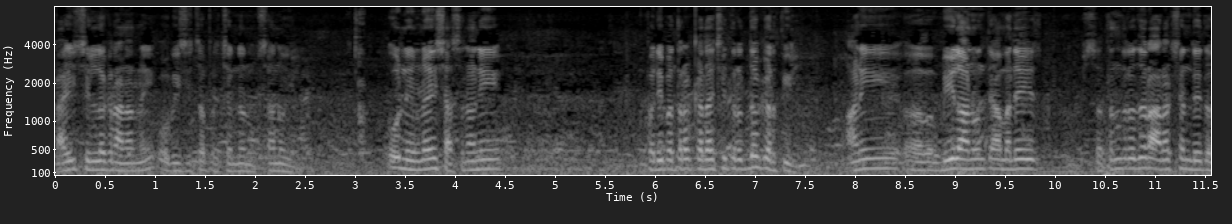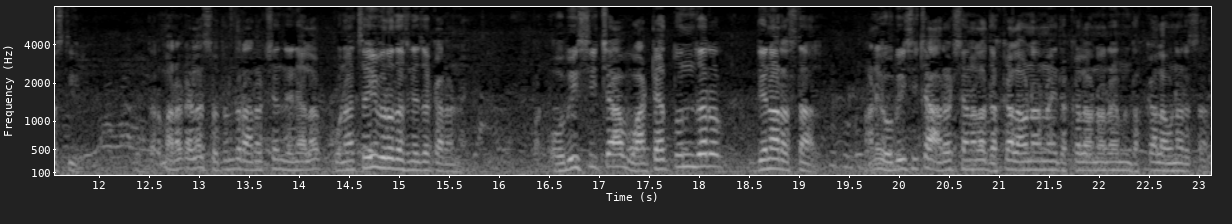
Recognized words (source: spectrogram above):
काही शिल्लक राहणार नाही. ओबीसीचं प्रचंड नुकसान होईल. तो निर्णय शासनाने परिपत्रक कदाचित रद्द करतील आणि बिल आणून त्यामध्ये स्वतंत्र जर आरक्षण देत असतील तर मराठ्याला स्वतंत्र आरक्षण देण्याला कोणाचाही विरोध असण्याचं कारण नाही. पण ओबीसीच्या वाट्यातून जर देणार असाल आणि ओबीसीच्या आरक्षणाला धक्का लावणार नाही धक्का लावणार नाही म्हणून धक्का लावणार असाल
